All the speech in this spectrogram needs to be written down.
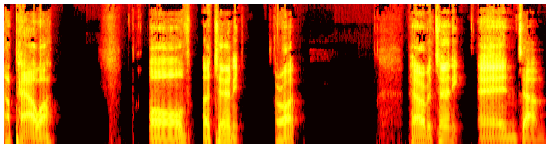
A power of attorney. All right. Power of attorney. And, um,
